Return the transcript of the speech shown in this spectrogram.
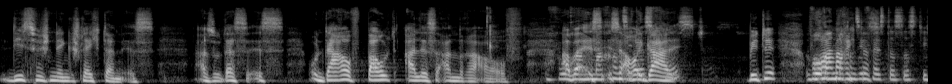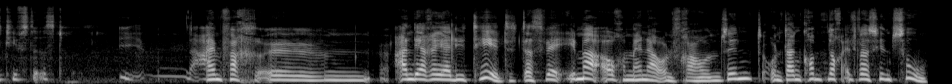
die zwischen den Geschlechtern ist. Also das ist, und darauf baut alles andere auf. Woran Aber es ist auch egal. Fest? Bitte? Woran, Woran machen Sie das? fest, dass das die tiefste ist? Einfach äh, an der Realität, dass wir immer auch Männer und Frauen sind. Und dann kommt noch etwas hinzu.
